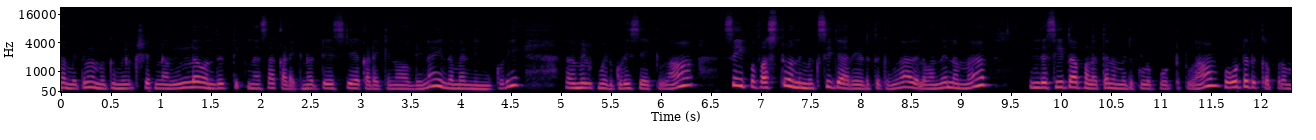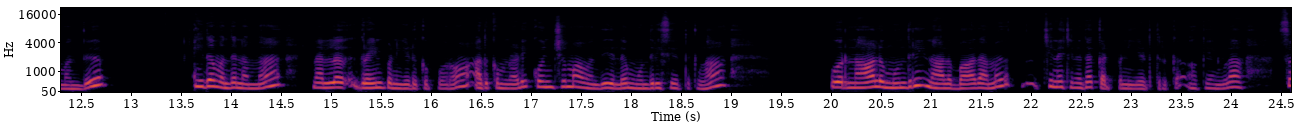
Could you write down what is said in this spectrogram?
சமயத்தில் நமக்கு மில்க் ஷேக் நல்லா வந்து திக்னஸாக கிடைக்கணும். டேஸ்டியாக கிடைக்கணும் அப்படின்னா இந்த மாதிரி நீங்கள் கூட மில்க் மேடு கூட சேர்க்கலாம் ஸோ இப்போ ஃபஸ்ட்டு வந்து மிக்ஸி ஜார் எடுத்துக்கோங்க. அதில் வந்து நம்ம இந்த சீத்தாப்பழத்தை நம்ம இதுக்குள்ளே போட்டுக்கலாம். போட்டதுக்கப்புறம் வந்து இதை வந்து நம்ம நல்லா கிரைண்ட் பண்ணி எடுக்க போகிறோம் அதுக்கு முன்னாடி கொஞ்சமாக வந்து இதில் முந்திரி சேர்த்துக்கலாம். ஒரு நாலு முந்திரி நாலு பாதாமை சின்ன சின்னதாக கட் பண்ணி எடுத்துருக்கேன். ஓகேங்களா? ஸோ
